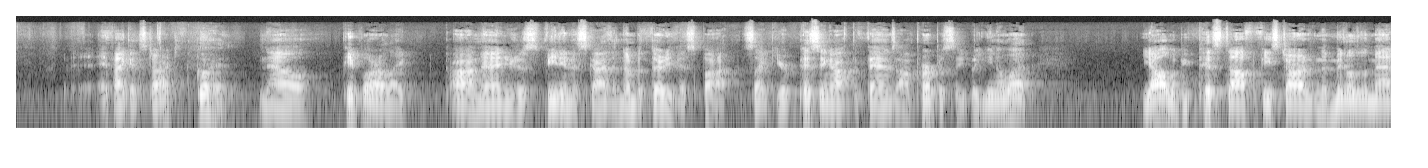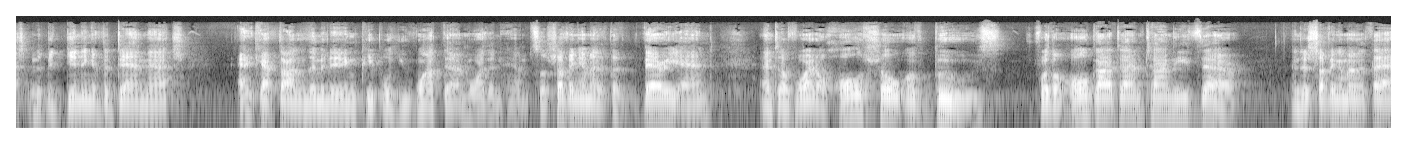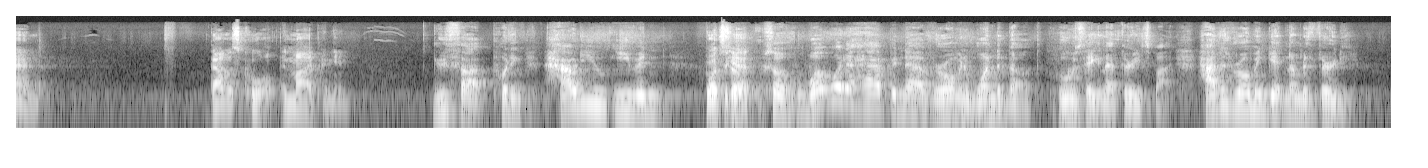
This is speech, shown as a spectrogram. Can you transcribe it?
If I could start. Go ahead. Now, people are like, oh man, you're just feeding this guy the number 30 this spot. It's like you're pissing off the fans on purposely. But you know what? Y'all would be pissed off if he started in the middle of the match, in the beginning of the damn match, and kept on eliminating people you want there more than him. So shoving him in at the very end, and to avoid a whole show of booze for the whole goddamn time he's there, and just shoving him in at the end, that was cool, in my opinion. You thought putting. How do you even. Once So, again, so what would have happened if Roman won the belt? Who was taking that 30 spot? How does Roman get number 30?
